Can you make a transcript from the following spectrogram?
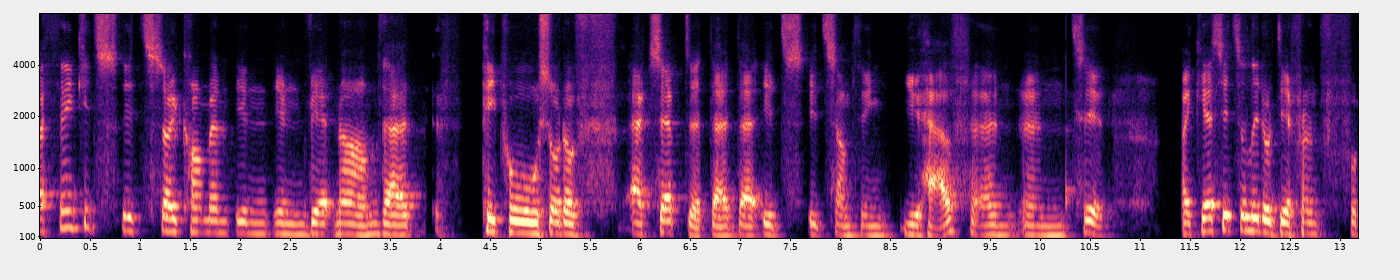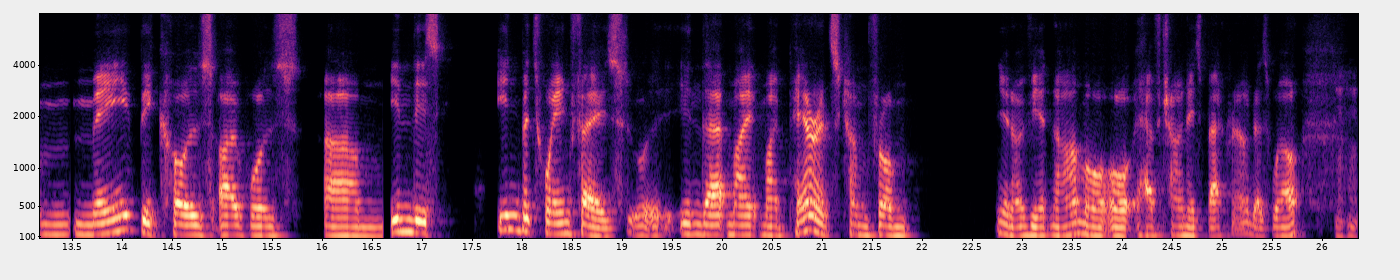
I think it's it's so common in in Vietnam that people sort of accept it that that it's it's something you have and and that's it. I guess it's a little different for me because I was um, in this in between phase, in that my my parents come from, you know, Vietnam or, or have Chinese background as well, mm-hmm.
